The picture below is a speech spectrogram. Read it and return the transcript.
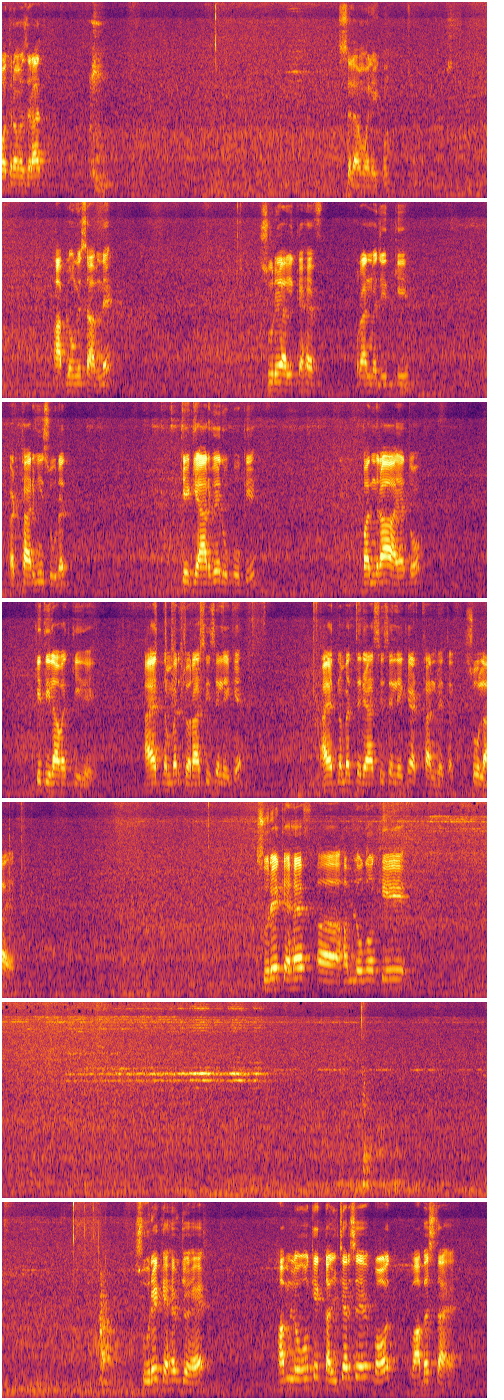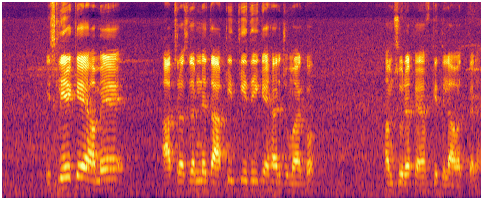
محترم حضرات، السلام علیکم۔ آپ لوگوں کے سامنے سورہ الکحف قرآن مجید کی اٹھارہویں صورت کے گیارہویں رکوع کی پندرہ آیتوں کی تلاوت کی گئی۔ آیت نمبر چوراسی سے لے کے، آیت نمبر تریاسی سے لے کے اٹھانوے تک، سولہ آیت۔ سورہ کہف ہم لوگوں کے سورہ کہف جو ہے، ہم لوگوں کے کلچر سے بہت وابستہ ہے۔ اس لیے کہ ہمیں آپ صلی اللہ علیہ وسلم نے تاکید کی تھی کہ ہر جمعہ کو ہم سورہ کہف کی تلاوت کریں۔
